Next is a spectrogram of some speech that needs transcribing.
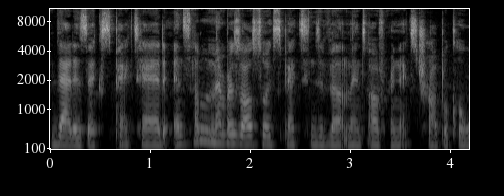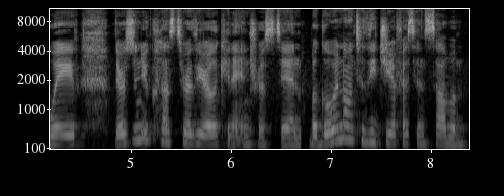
that is expected. And some members also expecting development of our next tropical wave. There's a new cluster they're looking at interest in. But going on to the GFS and some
